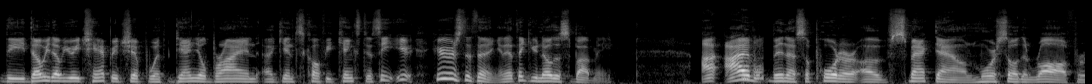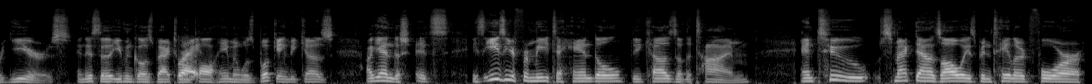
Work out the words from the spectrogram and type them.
the WWE Championship with Daniel Bryan against Kofi Kingston. See, here, here's the thing, and I think you know this about me. I, I've been a supporter of SmackDown more so than Raw for years, and this uh, even goes back to when Paul Heyman was booking because again, the, it's it's easier for me to handle because of the time, and two, SmackDown has always been tailored for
